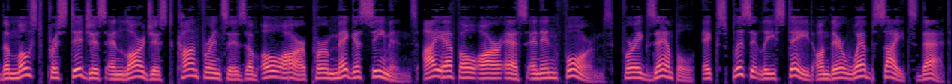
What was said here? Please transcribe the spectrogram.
The most prestigious and largest conferences of OR per mega Siemens IFORS and Informs, for example, explicitly state on their web sites that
